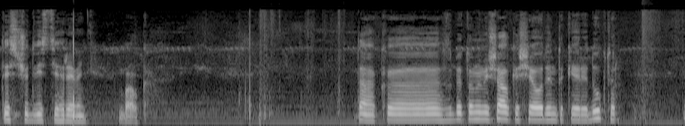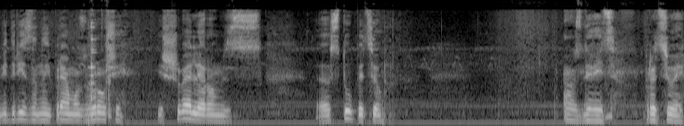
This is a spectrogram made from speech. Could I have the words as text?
1200 гривень балка. Так, е, з бетономішалки ще один такий редуктор. Відрізаний прямо з груші із швеллером, з е, ступицю. Ось дивіться, працює.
